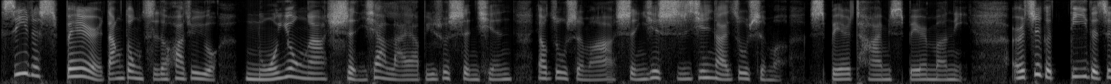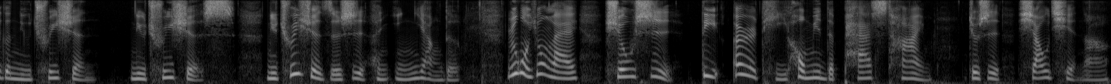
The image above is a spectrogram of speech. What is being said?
C 的 spare 当动词的话，就有挪用啊、省下来啊，比如说省钱要做什么啊，省一些时间来做什么，spare time，spare money。而这个 D 的这个 nutrition。Nutritious，nutritious 则是很营养的。如果用来修饰第二题后面的 pastime，就是消遣啊，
